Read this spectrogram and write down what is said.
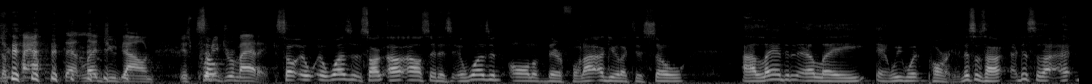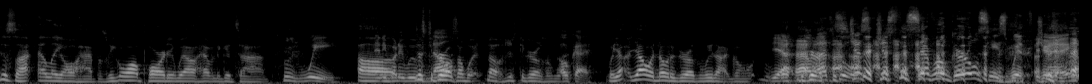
the path that, that led you down is pretty So- dramatic. So it, it wasn't. So I'll, I'll say this: it wasn't all of their fault. I, I'll give it like this. So I landed in LA and we went partying. This is how this is how, this is how LA all happens. We go out partying, we're all having a good time. Who's we? Uh, Anybody we just would the know? girls I'm with. No, just the girls I'm with. Okay. Well, y'all, y'all would know the girls, but we're not going. Yeah, no, that's cool. Just, just the several girls he's with, Jay.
